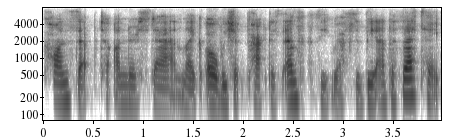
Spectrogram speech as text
concept to understand. Like, oh, we should practice empathy, we have to be empathetic.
